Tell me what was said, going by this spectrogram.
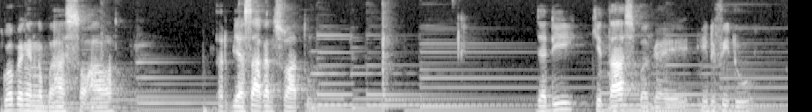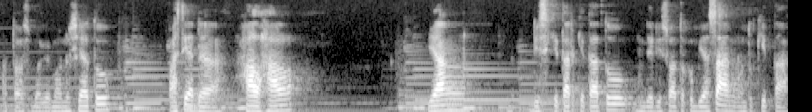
gue pengen ngebahas soal terbiasa akan sesuatu. Jadi kita sebagai individu atau sebagai manusia tuh pasti ada hal-hal yang di sekitar kita tuh menjadi suatu kebiasaan untuk kita.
